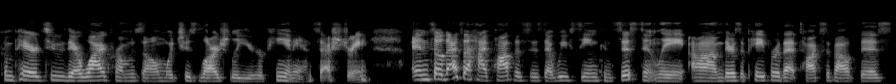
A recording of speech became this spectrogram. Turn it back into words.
compared to their Y chromosome, which is largely European ancestry. And so that's a hypothesis that we've seen consistently. Um, there's a paper that talks about this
